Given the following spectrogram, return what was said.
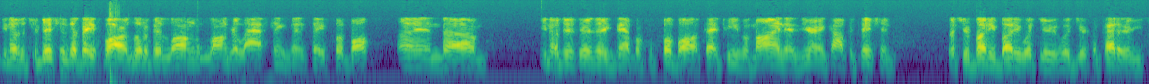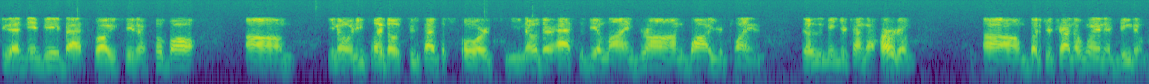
you know the traditions of baseball are a little bit long longer lasting than say football. And um, you know just here's an example for football. A pet peeve of mine is you're in competition, but you're buddy buddy with your with your competitor. You see that in NBA basketball, you see it in football. Um, you know, when you play those two type of sports, you know, there has to be a line drawn while you're playing. Doesn't mean you're trying to hurt them, um, but you're trying to win and beat them,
